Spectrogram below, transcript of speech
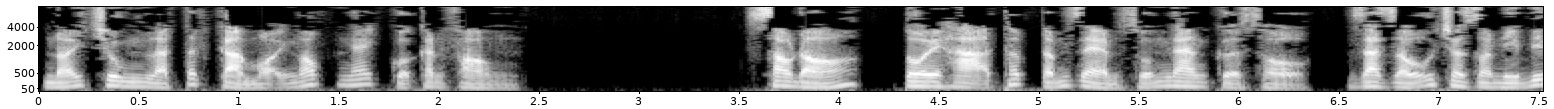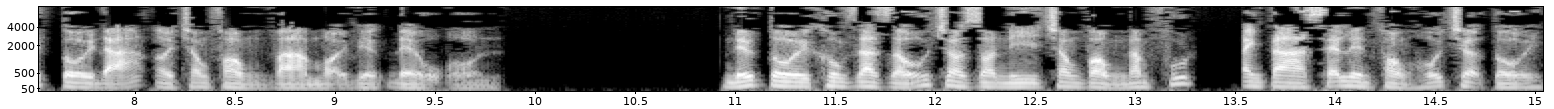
Nói chung là tất cả mọi ngóc ngách của căn phòng. Sau đó, tôi hạ thấp tấm rèm xuống ngang cửa sổ, ra dấu cho Johnny biết tôi đã ở trong phòng và mọi việc đều ổn. Nếu tôi không ra dấu cho Johnny trong vòng 5 phút, anh ta sẽ lên phòng hỗ trợ tôi.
